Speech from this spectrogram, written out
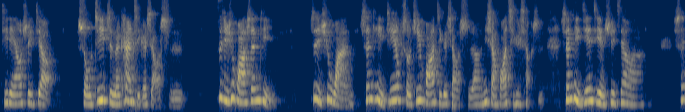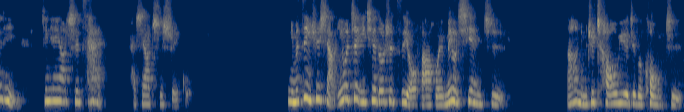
几点要睡觉？手机只能看几个小时？自己去划身体，自己去玩身体。今天手机划几个小时啊？你想划几个小时？身体今天几点睡觉啊？身体今天要吃菜。还是要吃水果，你们自己去想，因为这一切都是自由发挥，没有限制。然后你们去超越这个控制，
